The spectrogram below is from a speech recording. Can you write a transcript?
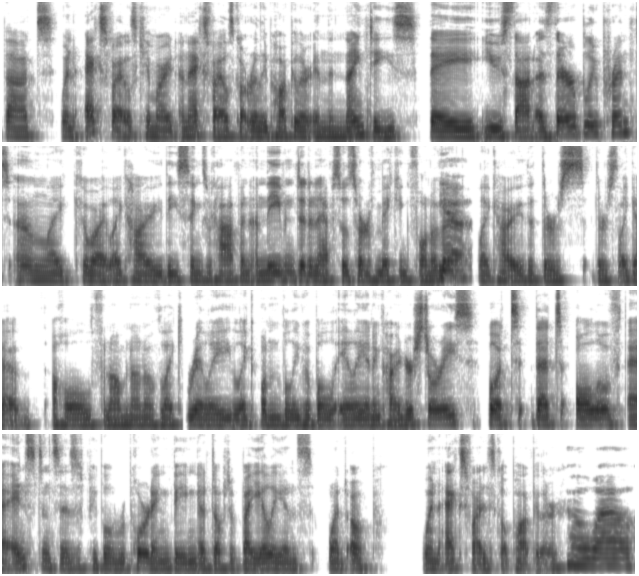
that when x-files came out and x-files got really popular in the 90s they used that as their blueprint and like about like how these things would happen and they even did an episode sort of making fun of Yeah. it like how that there's there's like a, a whole phenomenon of like really like unbelievable alien encounter stories but that all of uh, instances of people reporting being abducted by aliens went up when x-files got popular Oh wow.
